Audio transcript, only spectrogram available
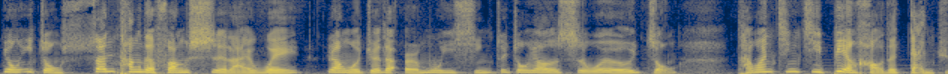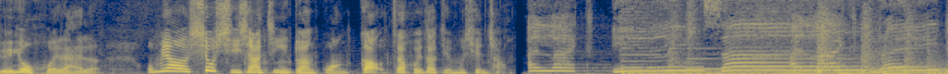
用一种酸汤的方式来煨，让我觉得耳目一新。最重要的是，我有一种。台湾经济变好的感觉又回来了。我们要休息一下，进一段广告，再回到节目现场。I like 103, I like radio。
